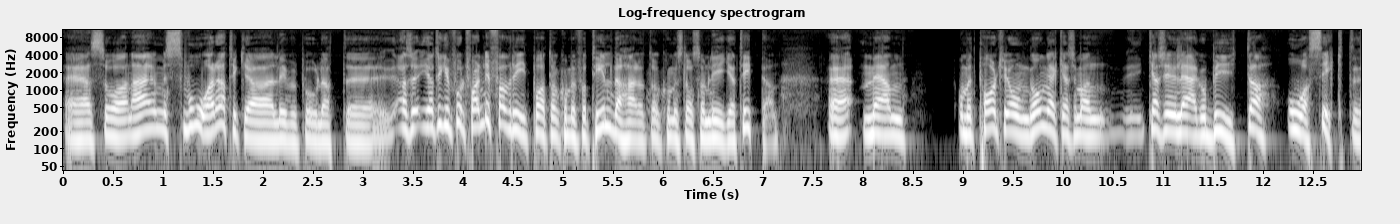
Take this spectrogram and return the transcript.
Eh, Så nej, men svåra tycker jag Liverpool att... Eh, alltså jag tycker fortfarande det är favorit på att de kommer få till det här, att de kommer slåss om ligatiteln. Eh, men om ett par, tre omgångar kanske man kanske är läge att byta åsikt eh,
